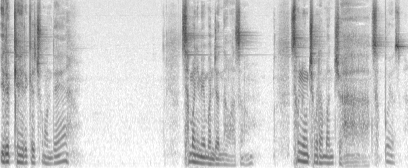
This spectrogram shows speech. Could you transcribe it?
이렇게 이렇게 주는데 사모님이 먼저 나와서 성령춤을 한번 쫙 선보였어요.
